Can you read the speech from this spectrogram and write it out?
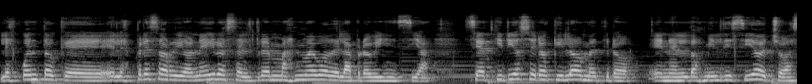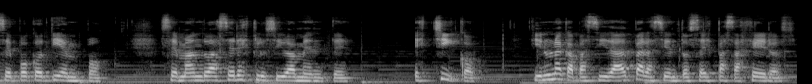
les cuento que el Expreso Río Negro es el tren más nuevo de la provincia. Se adquirió 0 kilómetro en el 2018, hace poco tiempo. Se mandó a hacer exclusivamente. Es chico, tiene una capacidad para 106 pasajeros,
